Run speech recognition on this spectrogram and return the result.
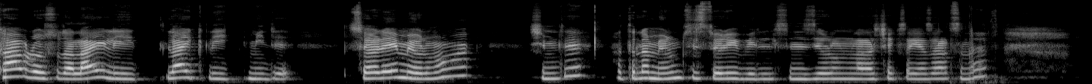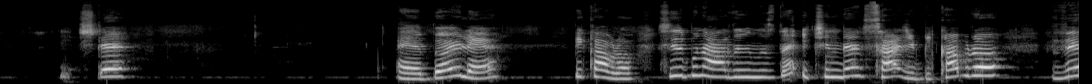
kavrosu da Layli likely miydi? Söyleyemiyorum ama şimdi hatırlamıyorum. Siz söyleyibilirsiniz. Yorumlar açıksa yazarsınız. İşte e, böyle bir kablo. Siz bunu aldığınızda içinden sadece bir kablo ve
